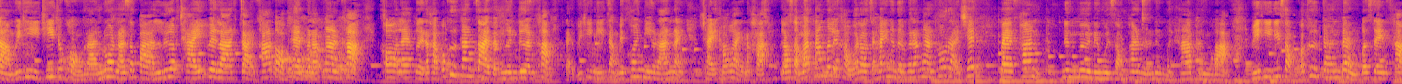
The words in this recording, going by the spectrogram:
3 วิธีที่เจ้าของร้านนวดร้านสปาเลือกใช้เวลาจ่ายค่าตอบแทนพนักงานค่ะ ข้อแรกเลยนะคะ ก็คือการจ่ายแบบเงินเดือนค่ะ แต่วิธีนี้จะไม่ค่อยมีร้านไหนใช้เท่าไหร่นะคะ เราสามารถตั้งได้เลยค่ะว่าเราจะให้เงินเดือนพนักงานเท่าไหร่เช่น 8,000 10,000 12,000 หรือ 15,000 บาท วิธีที่ 2 ก็คือการแบ่งเปอร์เซ็นต์ค่ะ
